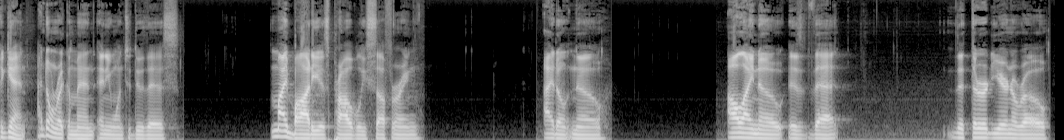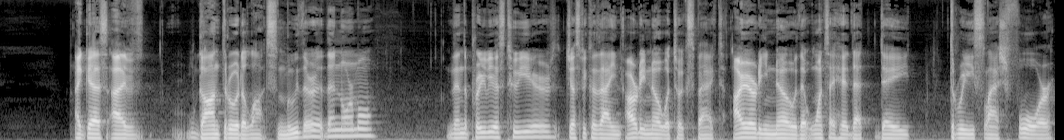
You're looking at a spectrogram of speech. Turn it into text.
Again, I don't recommend anyone to do this. my body is probably suffering. I don't know. All I know is that the third year in a row, I guess I've gone through it a lot smoother than normal than the previous two years just because I already know what to expect. I already know that once I hit that day three slash four,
